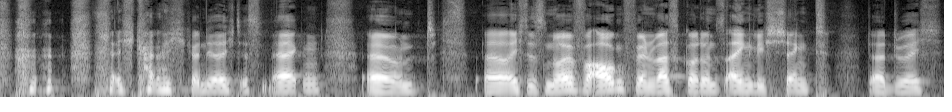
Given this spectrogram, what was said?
Vielleicht kann euch, könnt ihr euch das merken äh, und äh, euch das neu vor Augen führen, was Gott uns eigentlich schenkt dadurch.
